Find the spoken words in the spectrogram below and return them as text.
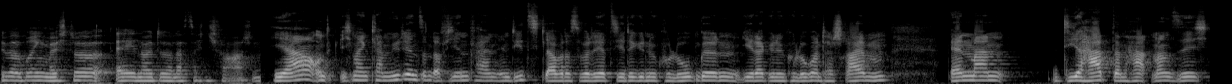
überbringen möchte. Ey Leute, lasst euch nicht verarschen. Ja, und ich meine, Chlamydien sind auf jeden Fall ein Indiz. Ich glaube, das würde jetzt jede Gynäkologin, jeder Gynäkologe unterschreiben. Wenn man die hat, dann hat man sich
